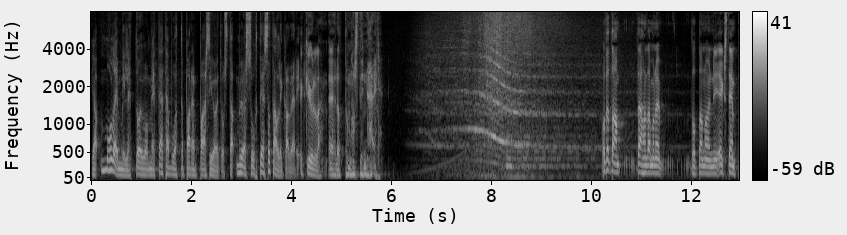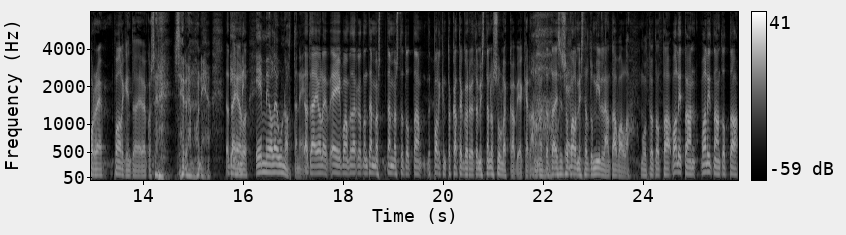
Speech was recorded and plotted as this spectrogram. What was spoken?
ja molemmille toivomme tätä vuotta parempaa sijoitusta myös suhteessa tallikaveriin. Kyllä, ehdottomasti näin. Otetaan tähän tämmöinen tota noin, niin extempore-palkintoja joko seremonia. Tätä emme, ei ollut, emme ole unohtaneet. Tätä ei ole, ei vaan mä tarkoitan tämmöistä, tota, palkintokategorioita, mistä en ole sullekaan vielä kertonut. Ah, tätä ei okay. siis ole valmisteltu millään tavalla, mutta tota, valitaan, valitaan tota,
